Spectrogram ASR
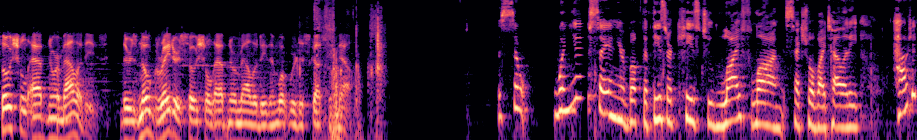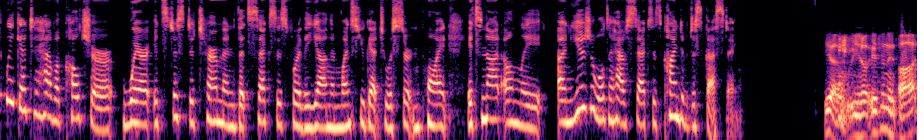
social abnormalities, there's no greater social abnormality than what we're discussing now. So, when you say in your book that these are keys to lifelong sexual vitality, how did we get to have a culture where it's just determined that sex is for the young, and once you get to a certain point, it's not only unusual to have sex, it's kind of disgusting? Yeah, you know, isn't it odd?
